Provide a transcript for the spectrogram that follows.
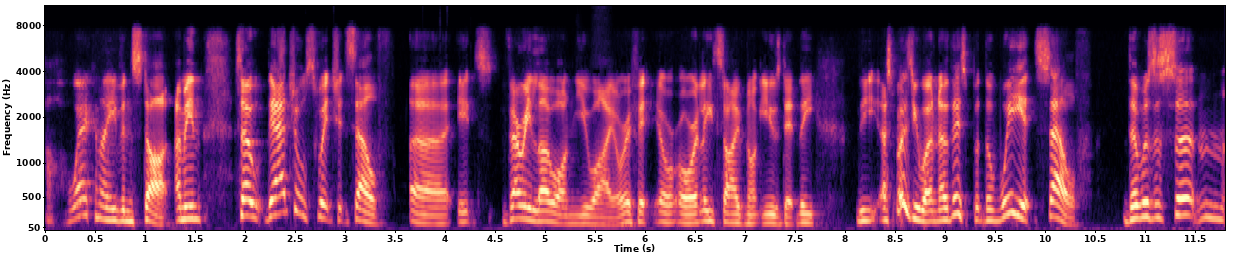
oh, where can I even start? I mean, so the actual Switch itself, uh, it's very low on UI, or if it, or, or at least I've not used it. The, the, I suppose you won't know this, but the Wii itself, there was a certain,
